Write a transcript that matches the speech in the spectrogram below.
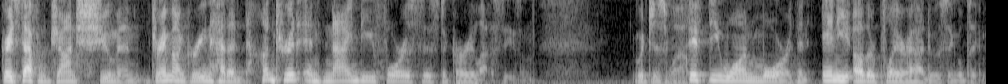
Great stuff from John Schumann. Draymond Green had 194 assists to Curry last season, which is 51 more than any other player had to a single teammate.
